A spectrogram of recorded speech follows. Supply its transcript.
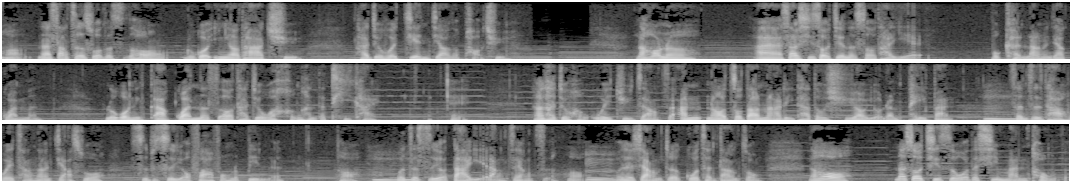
啊，那上厕所的时候，如果硬要他去，他就会尖叫的跑去，然后呢，哎，上洗手间的时候，他也。不肯让人家关门，如果你给他关的时候，他就会狠狠的踢开，哎，然后他就很畏惧这样子。啊，然后走到哪里他都需要有人陪伴，嗯，甚至他会常常讲说是不是有发疯的病人，哈，或者是有大野狼这样子，哈，嗯，我在想这个过程当中，然后那时候其实我的心蛮痛的，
